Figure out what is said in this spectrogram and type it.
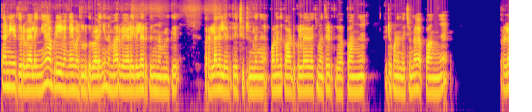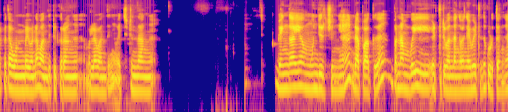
தண்ணி எடுத்து வர வேலைங்க. அப்படியே வெங்காயம் எடுத்து கொடுக்குற வேலைங்க. இந்த மாதிரி வேலைகள்லாம் இருக்குதுங்க நம்மளுக்கு. அப்புறம் எல்லாம் அதில் எடுத்து வச்சுட்டு இருந்தாங்க. கொண்டாந்து காட்டுக்குள்ளே வச்சு தான் எடுத்து வைப்பாங்க. கிட்ட கொண்டாந்து வச்சோம்னா வைப்பாங்க. அப்புறம் எல்லாம் பார்த்தா ஒன் பை ஒன்னாக வந்துட்டு இருக்கிறாங்க. அப்புறம்லாம் வந்துங்க வச்சுட்டு இருந்தாங்க. வெங்காயம் மூஞ்சிருச்சுங்க டப்பாக்கு. அப்புறம் நம்ம போய் எடுத்துகிட்டு வந்தாங்க. வெங்காயம் எடுத்து வந்து கொடுத்தேங்க.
